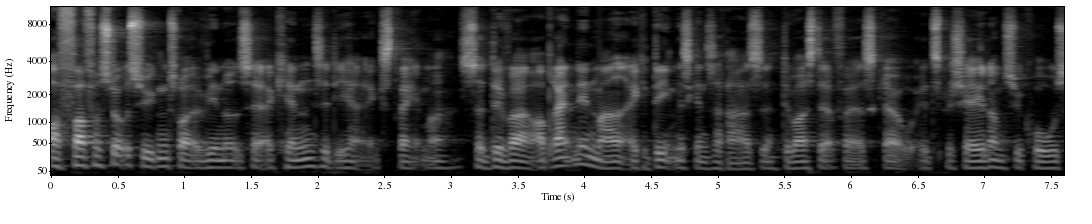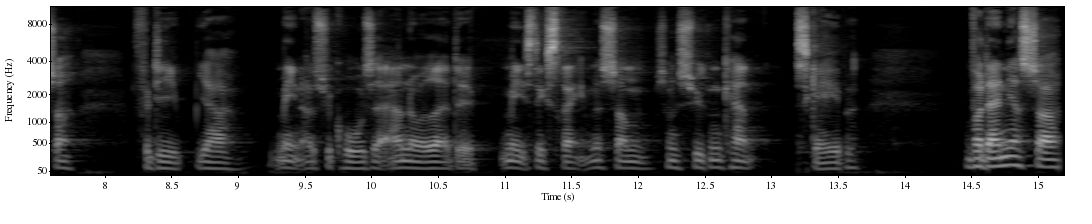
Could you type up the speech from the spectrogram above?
Og for at forstå psyken, tror jeg, vi er nødt til at kende til de her ekstremer. Så det var oprindeligt en meget akademisk interesse. Det var også derfor, jeg skrev et speciale om psykoser, fordi jeg mener, at psykose er noget af det mest ekstreme, som, som psyken kan skabe. Hvordan jeg så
